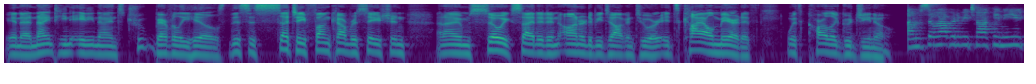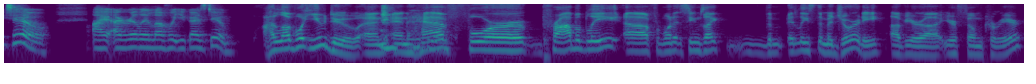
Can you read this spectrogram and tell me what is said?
in a 1989's Troop Beverly Hills. This is such a fun conversation, and I am so excited and honored to be talking to her. It's Kyle Meredith with Carla Gugino. I'm so happy to be talking to you too. I, I really love what you guys do. I love what you do and and have for probably uh, from what it seems like the at least the majority of your uh, your film career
